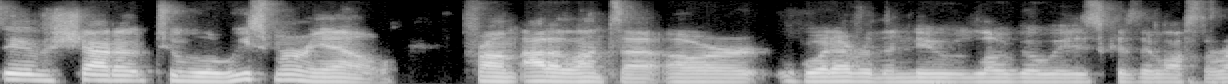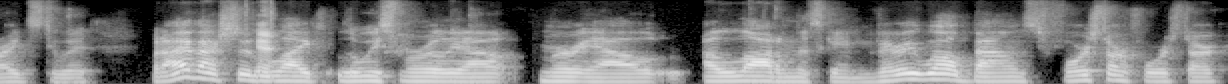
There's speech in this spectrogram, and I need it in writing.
give a shout out to Luis Muriel from Atalanta or whatever the new logo is because they lost the rights to it. But I've actually Yeah. liked Luis Muriel, Muriel a lot on this game. Very well balanced, four star, four star.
